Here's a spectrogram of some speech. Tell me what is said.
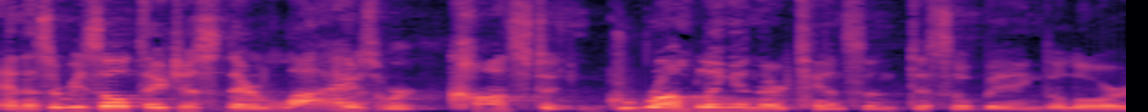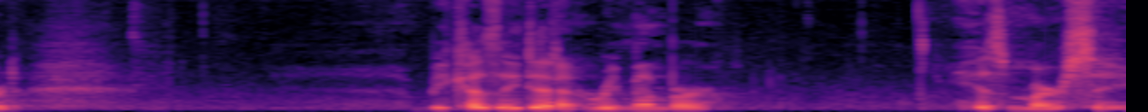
and as a result, they just their lives were constant grumbling in their tents and disobeying the Lord because they didn't remember his mercy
